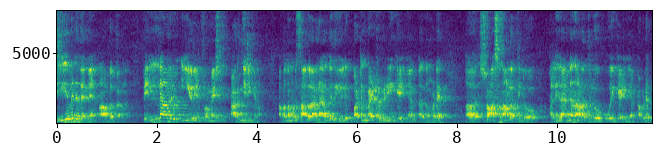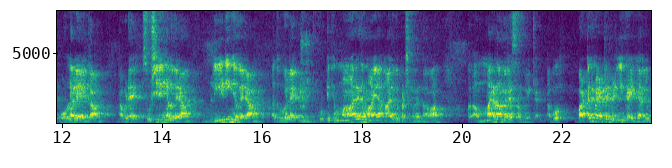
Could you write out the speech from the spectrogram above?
ജീവന് തന്നെ ആപത്താണ്. അപ്പം എല്ലാവരും ഈ ഒരു ഇൻഫർമേഷൻ അറിഞ്ഞിരിക്കണം. അപ്പൊ നമ്മൾ സാധാരണഗതിയിൽ ബട്ടൺ ബാറ്ററി വിഴുങ്ങിക്കഴിഞ്ഞാൽ അത് നമ്മുടെ ശ്വാസനാളത്തിലോ അല്ലെങ്കിൽ അന്നനാളത്തിലോ പോയി കഴിഞ്ഞാൽ അവിടെ പൊള്ളലേൽക്കാം അവിടെ സുഷിരങ്ങൾ വരാം ബ്ലീഡിങ് വരാം അതുപോലെ കുട്ടിക്ക് മാരകമായ ആരോഗ്യ പ്രശ്നങ്ങൾ ഉണ്ടാവാം മരണം വരെ സംഭവിക്കാം. അപ്പോൾ ബട്ടൺ ബാറ്ററി വിഴുങ്ങിക്കഴിഞ്ഞാലും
